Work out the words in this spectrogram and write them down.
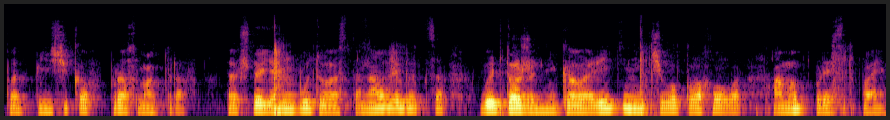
подписчиков, просмотров. Так что я не буду останавливаться. Вы тоже не говорите ничего плохого, а мы приступаем.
